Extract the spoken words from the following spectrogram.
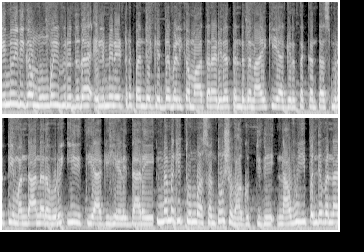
ಇನ್ನು ಇದೀಗ ಮುಂಬೈ ವಿರುದ್ಧದ ಎಲಿಮಿನೇಟರ್ ಪಂದ್ಯ ಗೆದ್ದ ಬಳಿಕ ಮಾತನಾಡಿದ ತಂಡದ ನಾಯಕಿಯಾಗಿರತಕ್ಕಂತ ಸ್ಮೃತಿ ಮಂದಾನರವರು ಈ ರೀತಿಯಾಗಿ ಹೇಳಿದ್ದಾರೆ. ನಮಗೆ ತುಂಬಾ ಸಂತೋಷವಾಗುತ್ತಿದೆ. ನಾವು ಈ ಪಂದ್ಯವನ್ನ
